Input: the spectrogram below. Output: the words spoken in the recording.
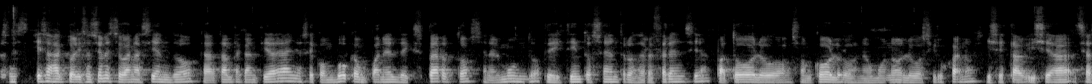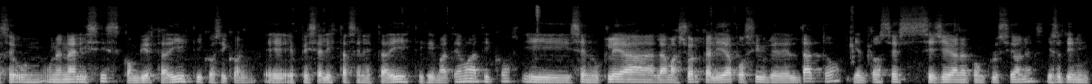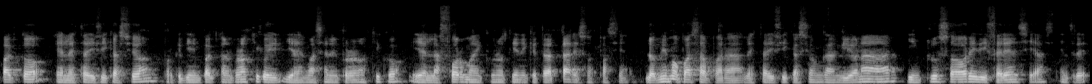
Entonces, esas actualizaciones se van haciendo cada tanta cantidad de años, se convoca un panel de expertos en el mundo de distintos centros de referencia, patólogos, oncólogos, neumonólogos, cirujanos, y se, está, y se, ha, se hace un, un, análisis con bioestadísticos y con eh, especialistas en estadística y matemáticos, y se nuclea la mayor calidad posible del dato, y entonces se llegan a conclusiones, y eso tiene impacto en la estadificación, porque tiene impacto en el pronóstico y, y además en el pronóstico y en la forma en que uno tiene que tratar esos pacientes. Lo mismo pasa para la estadificación ganglionar, incluso ahora hay diferencias entre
